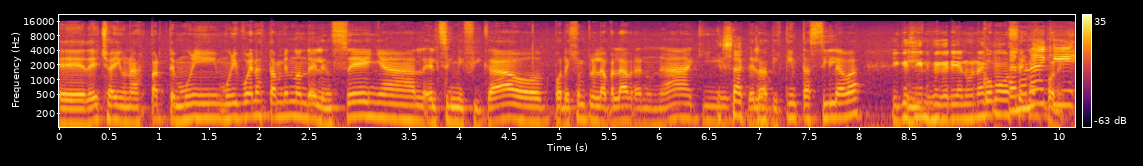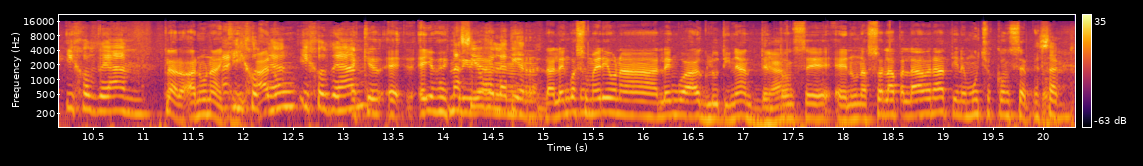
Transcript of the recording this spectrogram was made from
Eh, de hecho, hay unas partes muy muy buenas también donde él enseña el, el significado, por ejemplo, la palabra Anunnaki, Exacto. de las distintas sílabas. ¿Y qué significaría en una? cómo Anunnaki, hijos de An, Claro, Anunnaki. Ah, hijos, de An hijos de An, es que eh, ellos nacidos en la Tierra. La lengua sumeria es una lengua aglutinante, Ya. entonces en una sola palabra tiene muchos conceptos. exacto.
